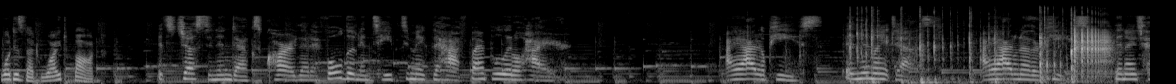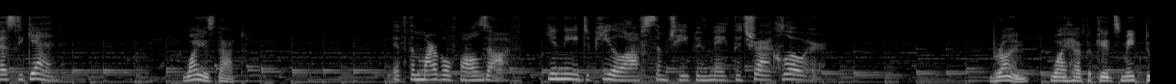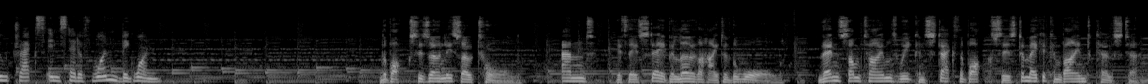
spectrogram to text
What is that white part? It's just an index card that I folded and taped to make the half pipe a little higher. I add a piece, and then I test. I add another piece, then I test again. Why is that? If the marble falls off, you need to peel off some tape and make the track lower. Brian, why have the kids make two tracks instead of one big one? The box is only so tall. And, if they stay below the height of the wall, then sometimes we can stack the boxes to make a combined coaster.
